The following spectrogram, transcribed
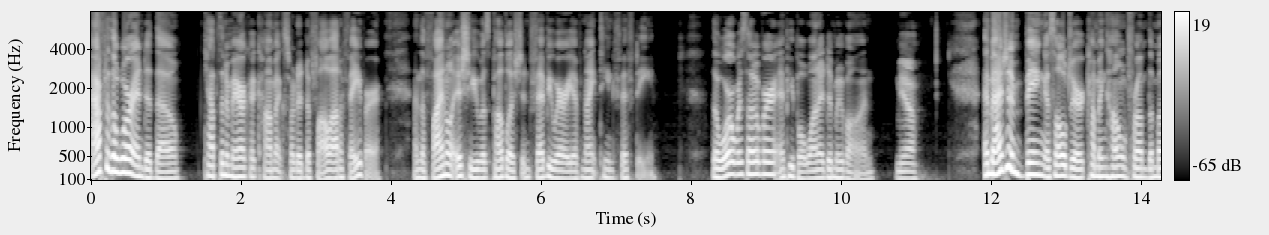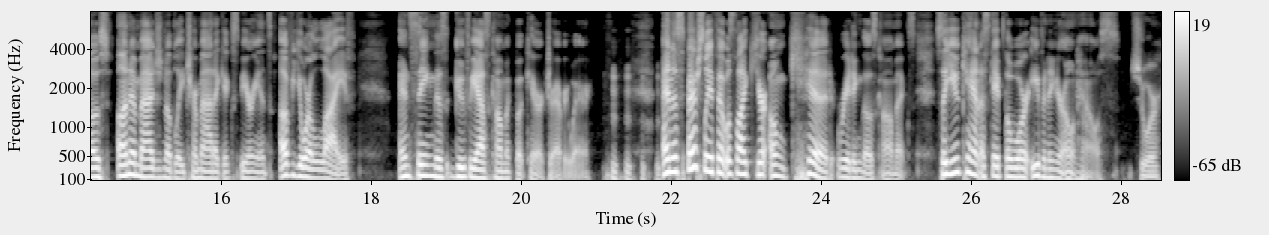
After the war ended, though, Captain America comics started to fall out of favor, and the final issue was published in February of 1950. The war was over, and people wanted to move on. Yeah. Imagine being a soldier coming home from the most unimaginably traumatic experience of your life and seeing this goofy ass comic book character everywhere. And especially if it was like your own kid reading those comics. So you can't escape the war even in your own house. sure.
